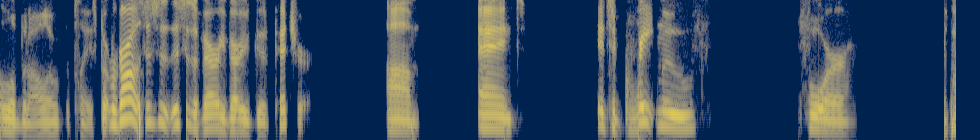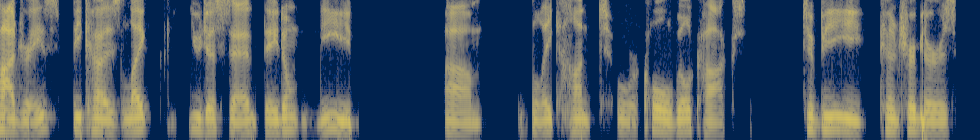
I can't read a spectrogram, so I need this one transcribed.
a little bit all over the place. But regardless, this is this is a very very good pitcher, um, and it's a great move for the Padres because, like you just said, they don't need um, Blake Hunt or Cole Wilcox to be contributors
